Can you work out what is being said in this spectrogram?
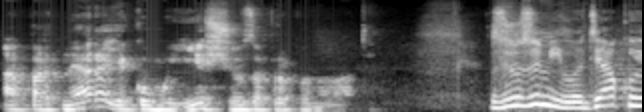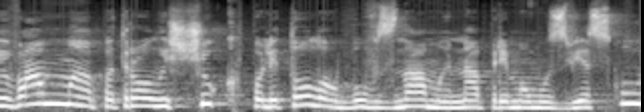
а партнера, якому є що запропонувати. Зрозуміло. Дякую вам. Петро Лищук, політолог, був з нами на прямому зв'язку.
